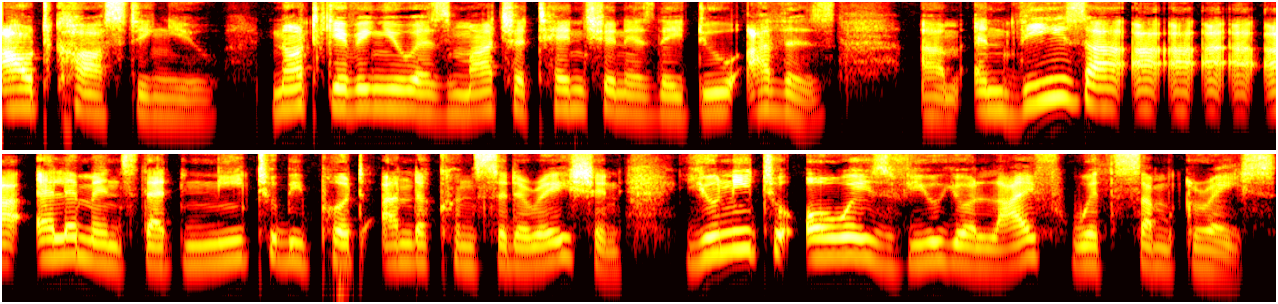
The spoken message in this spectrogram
outcasting you, not giving you as much attention as they do others. Um, and these are, are, are, are, elements that need to be put under consideration. You need to always view your life with some grace.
